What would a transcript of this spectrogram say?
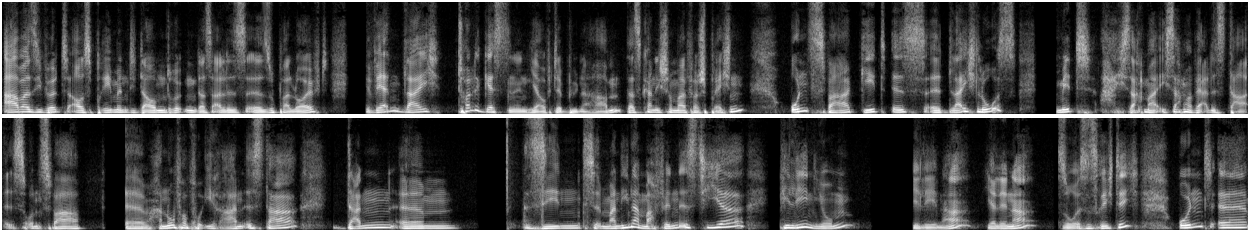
aber sie wird aus Bremen die Daumen drücken, dass alles äh, super läuft. Wir werden gleich tolle Gästinnen hier auf der Bühne haben. Das kann ich schon mal versprechen. Und zwar geht es äh, gleich los mit, ach, ich sag mal, ich sag mal, wer alles da ist. Und zwar äh, Hannover vor Iran ist da. Dann ähm, sind Manila Muffin ist hier, Helenium, Jelena, Jelena, so ist es richtig, und äh,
